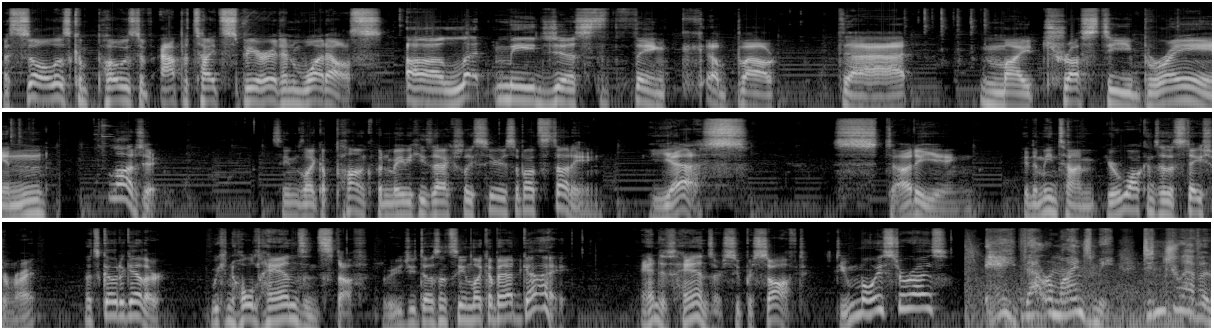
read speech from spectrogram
A soul is composed of appetite, spirit, and what else? Uh, let me just think about that. My trusty brain. Logic. Seems like a punk, but maybe he's actually serious about studying. Yes. Studying. In the meantime, you're walking to the station, right? Let's go together. We can hold hands and stuff. Ryuji doesn't seem like a bad guy. And his hands are super soft. Do you moisturize? Hey, that reminds me. Didn't you have a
